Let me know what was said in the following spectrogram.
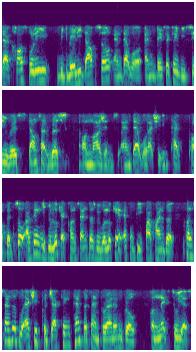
that cost fully, we really doubt so, and that will, and basically we see risk, downside risk on margins, and that will actually impact profit. So I think if you look at consensus, we were looking at S&P 500. Consensus were actually projecting 10% per annum growth for the next two years.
